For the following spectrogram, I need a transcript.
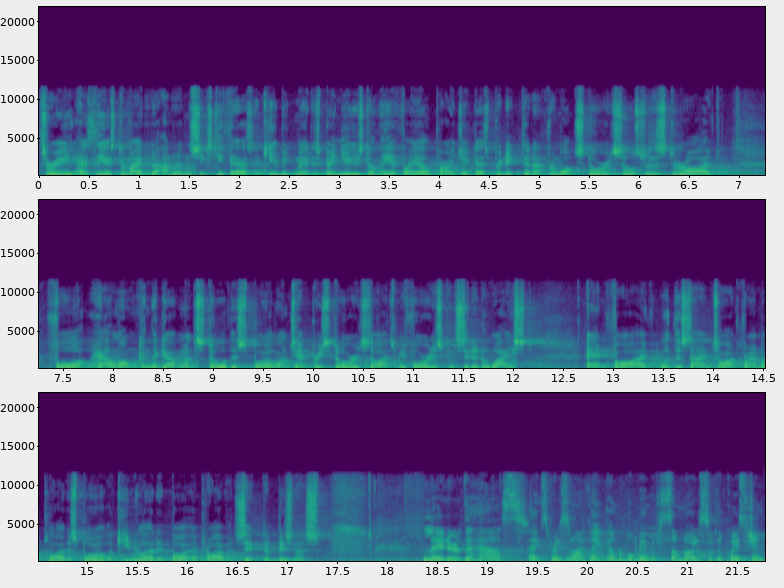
Three, has the estimated 160,000 cubic metres been used on the FAL project as predicted and from what storage source was this derived? Four, how long can the government store this spoil on temporary storage sites before it is considered a waste? And five, would the same timeframe apply to spoil accumulated by a private sector business? Leader of the House. Thanks, President. I thank the honourable member for some notice of the question.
